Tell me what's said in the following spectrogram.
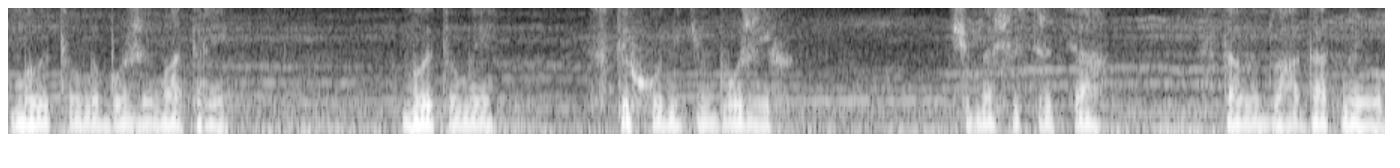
молитвами Божої Матері, молитвами святиходників Божих, щоб наші серця стали благодатною,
